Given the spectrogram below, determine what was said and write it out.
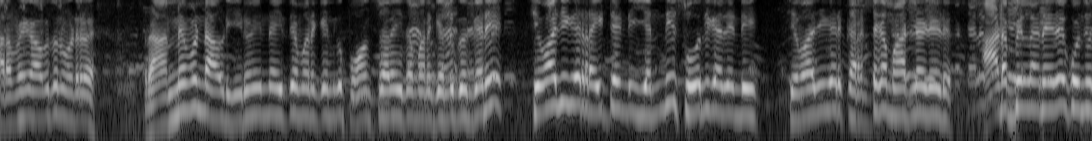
అరవై కాకపోతే నూట ఇరవై. రానివ్వండి ఆవిడ హీరోయిన్ అయితే మనకెందుకు? పవన్ స్టార్ అయితే మనకెందుకు? కానీ శివాజీ గారు రైట్ అండి. ఇవన్నీ సోది కదండి. శివాజీ గారు కరెక్ట్గా మాట్లాడాడు. ఆడపిల్ల అనేది కొంచెం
